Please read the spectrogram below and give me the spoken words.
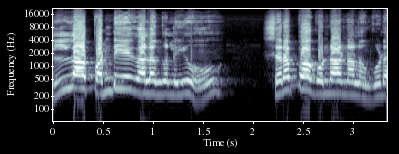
எல்லா பண்டிகை காலங்களையும் சிறப்பாக கொண்டாடினாலும் கூட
